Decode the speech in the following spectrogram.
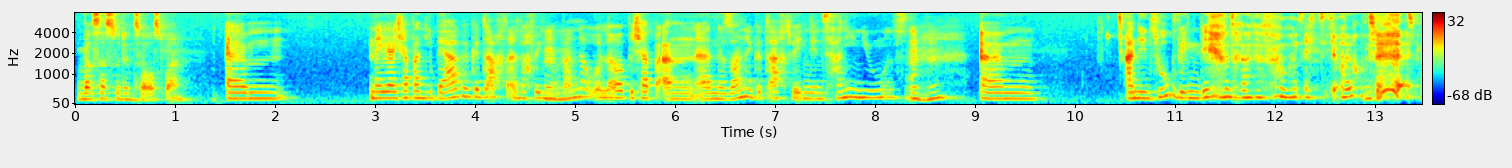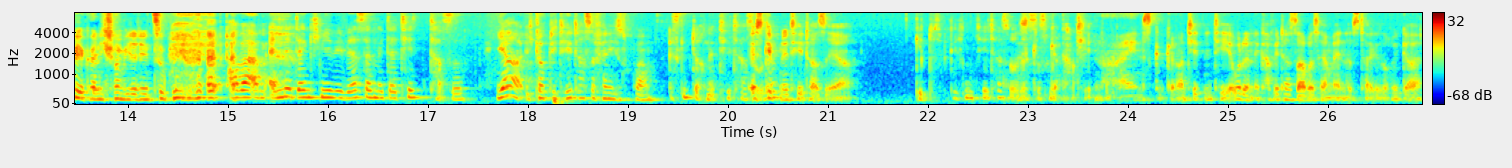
Was hast du denn zur Auswahl? Ähm, naja, ich habe an die Berge gedacht, einfach wegen mhm. dem Wanderurlaub. Ich habe an äh, eine Sonne gedacht, wegen den Sunny News. Mhm. Ähm, an den Zug wegen dem 365 Euro Ticket. Wir können nicht schon wieder den Zug nehmen. Aber am Ende denke ich mir, wie wäre es denn mit der Teetasse? Ja, ich glaube, die Teetasse fände ich super. Es gibt doch eine Teetasse. Es oder? gibt eine Teetasse, ja. Gibt es wirklich eine Teetasse oder ist das mit Kaffee? Nein, es gibt garantiert eine Tee oder eine Kaffeetasse, aber ist ja am Ende des Tages auch egal.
